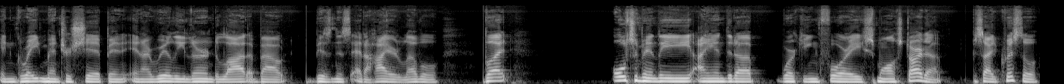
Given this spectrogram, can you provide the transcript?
and great mentorship, and and I really learned a lot about business at a higher level. But ultimately, I ended up working for a small startup beside Crystal.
